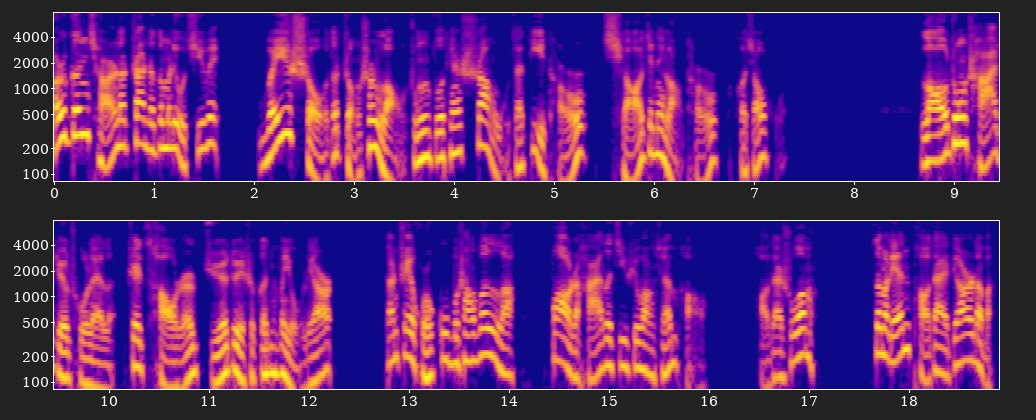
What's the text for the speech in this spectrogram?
而跟前呢站着这么六七位，为首的正是老钟。昨天上午在地头瞧见那老头和小伙，老钟察觉出来了，这草人绝对是跟他们有联儿。但这会儿顾不上问了，抱着孩子继续往前跑。好再说嘛，这么连跑带颠的吧。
